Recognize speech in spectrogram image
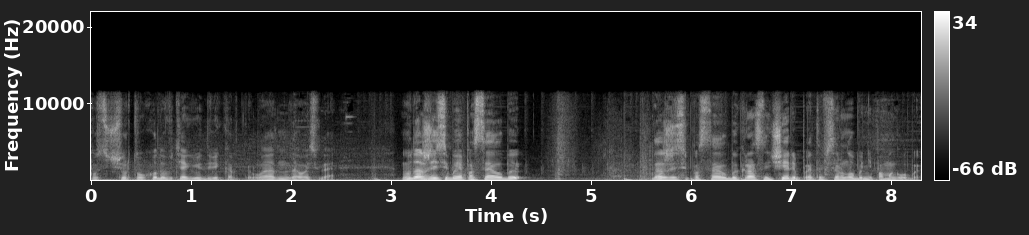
После четвертого хода вытягиваю две карты. Ладно, давай сюда. Ну, даже если бы я поставил бы... Даже если поставил бы красный череп, это все равно бы не помогло бы.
